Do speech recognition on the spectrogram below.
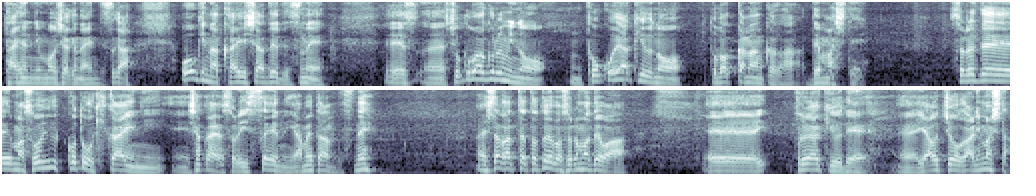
大変に申し訳ないんですが、大きな会社でですね、えー、職場ぐるみの高校野球の賭博家なんかが出まして、それで、まあそういうことを機会に、社会はそれ一斉にやめたんですね。したがって、例えばそれまでは、えー、プロ野球で、えー、八百長がありました。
